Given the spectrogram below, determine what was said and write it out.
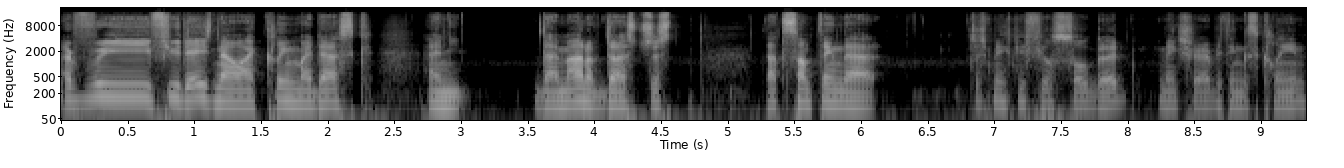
Every few days now I clean my desk and the amount of dust just that's something that just makes me feel so good. Make sure everything is clean.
